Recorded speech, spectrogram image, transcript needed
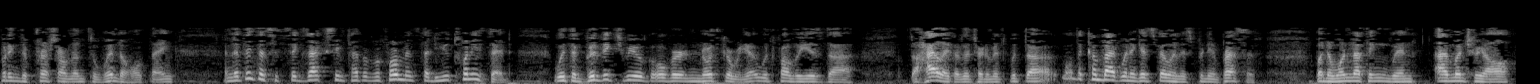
putting the pressure on them to win the whole thing. And I think that's the exact same type of performance that the U20s did, with a good victory over North Korea, which probably is the the highlight of the tournament. With the well, the comeback win against Finland is pretty impressive, but the one nothing win at Montreal,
